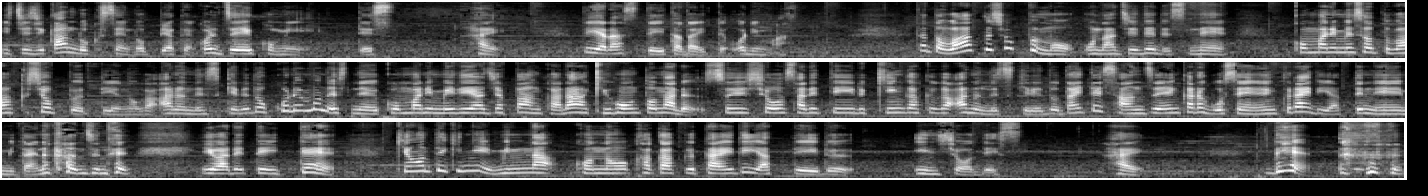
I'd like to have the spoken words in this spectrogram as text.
1時間6600円。これ税込みです。はい。でやらせていただいております。あとワークショップも同じでですねこんまりメソッドワークショップっていうのがあるんですけれどこれもですねこんまりメディアジャパンから基本となる推奨されている金額があるんですけれど大体3000円から5000円くらいでやってねみたいな感じで 言われていて基本的にみんなこの価格帯でやっている印象です。はい。で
